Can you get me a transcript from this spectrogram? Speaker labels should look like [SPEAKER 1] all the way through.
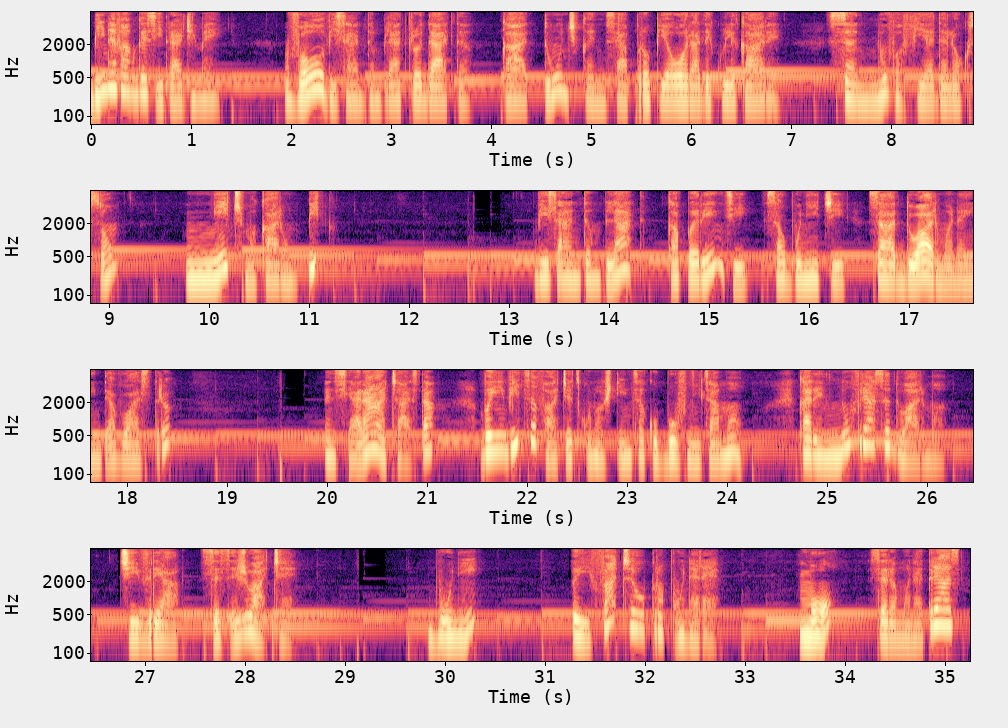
[SPEAKER 1] Bine v-am găsit, dragii mei! Vouă vi s-a întâmplat vreodată ca atunci când se apropie ora de culcare să nu vă fie deloc somn? Nici măcar un pic? Vi s-a întâmplat ca părinții sau bunicii să adoarmă înaintea voastră? În seara aceasta vă invit să faceți cunoștință cu bufnița Mo, care nu vrea să doarmă, ci vrea să se joace. Bunii îi face o propunere. Mo să rămână treaz,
